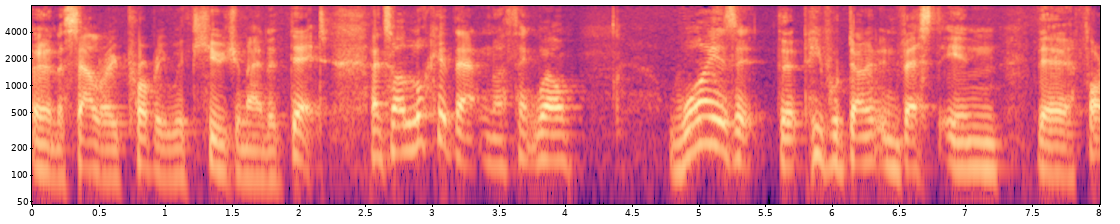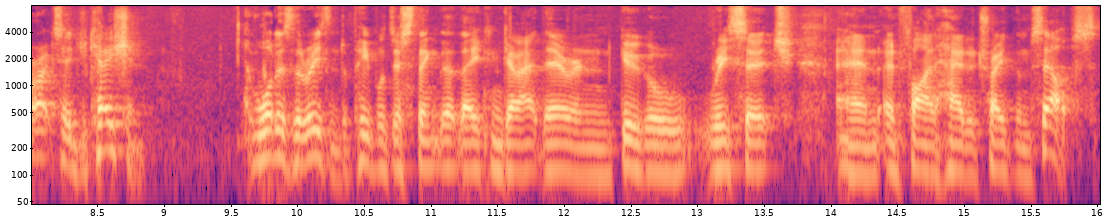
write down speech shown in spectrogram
earn a salary, probably with huge amount of debt. And so I look at that and I think, well, why is it that people don't invest in their forex education? What is the reason? Do people just think that they can go out there and Google research and, and find how to trade themselves?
